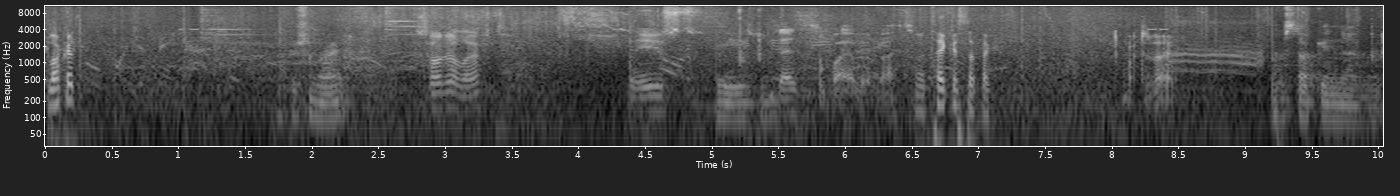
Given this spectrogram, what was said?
Block it. Pushing right. Soldier left. The east. Hey, he's one. There's quite a bit better. No, take a step back. What did I? I'm stuck in. Uh, right.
